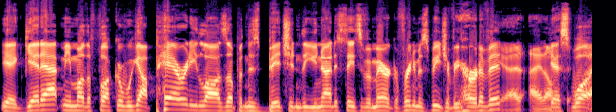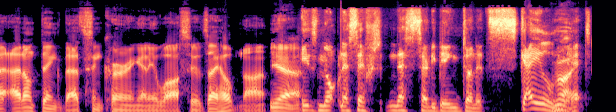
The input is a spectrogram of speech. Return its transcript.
Yeah, get at me, motherfucker. We got parody laws up in this bitch in the United States of America. Freedom of speech. Have you heard of it? Yeah, I I don't. Guess what? I, I don't think that's incurring any lawsuits. I hope not. yeah. It's not necess- necessarily being done at scale Right. yet.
